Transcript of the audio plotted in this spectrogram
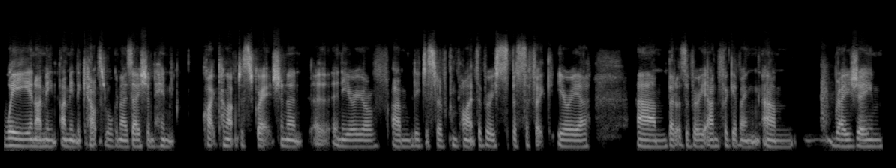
we and I mean I mean the council organisation hadn't quite come up to scratch in an, an area of um, legislative compliance, a very specific area, um, but it was a very unforgiving um, regime,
